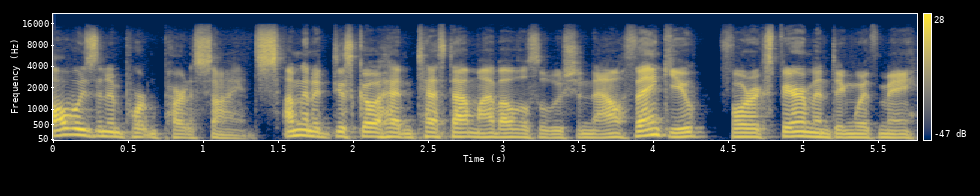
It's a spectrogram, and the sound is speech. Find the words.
always an important part of science. I'm gonna just go ahead and test out my bubble solution now. Thank you for experimenting with me.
